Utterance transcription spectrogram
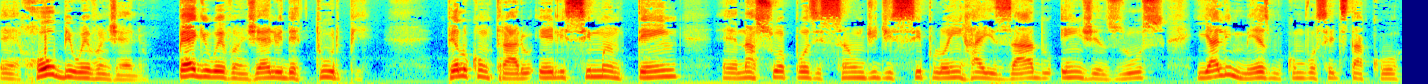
é, roube o evangelho, pegue o evangelho e deturpe. Pelo contrário, ele se mantém é, na sua posição de discípulo enraizado em Jesus e ali mesmo, como você destacou,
